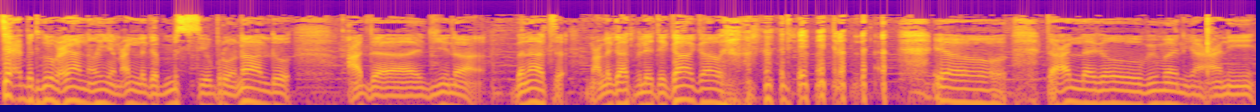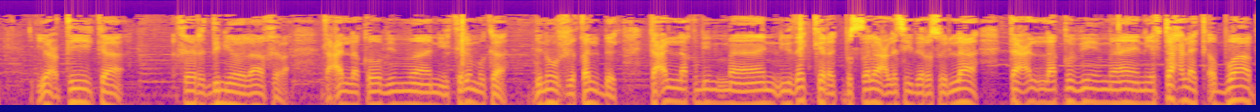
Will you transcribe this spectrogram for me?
تعبت قلوب عيالنا وهي معلقة بميسي وبرونالدو. عاد يجينا بنات معلقات بليدي جاجا ولا. يا تعلقوا بمن يعني يعطيك خير الدنيا والآخرة. تعلقوا بمن يكرمك بنور في قلبك. تعلق بمن يذكرك بالصلاة على سيد رسول الله. تعلق بمن يفتح لك أبواب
